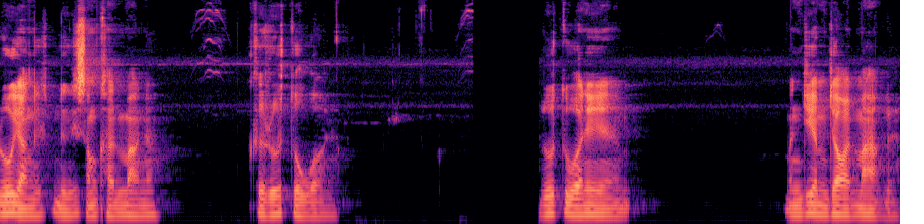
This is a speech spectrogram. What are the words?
รู้อย่างหนึ่งที่สำคัญมากนะ คือรู้ตัว รู้ตัวนี่ มันเยี่ยมยอดมากเลย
